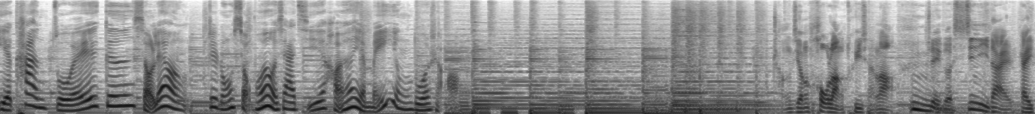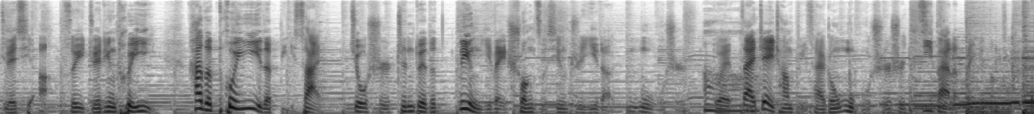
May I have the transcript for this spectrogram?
也看左为跟小亮这种小朋友下棋，好像也没赢多少。长江后浪推前浪，嗯，这个新一代该崛起了，所以决定退役。他的退役的比赛就是针对的另一位双子星之一的木谷实。哦对，在这场比赛中，木谷实是击败了北野等级。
